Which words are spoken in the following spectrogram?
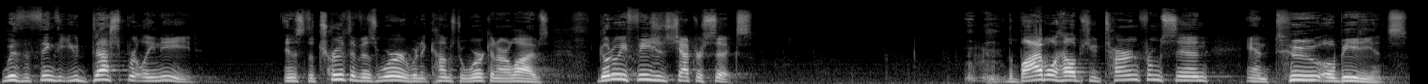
with the thing that you desperately need. And it's the truth of His Word when it comes to work in our lives. Go to Ephesians chapter 6. the Bible helps you turn from sin and to obedience.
